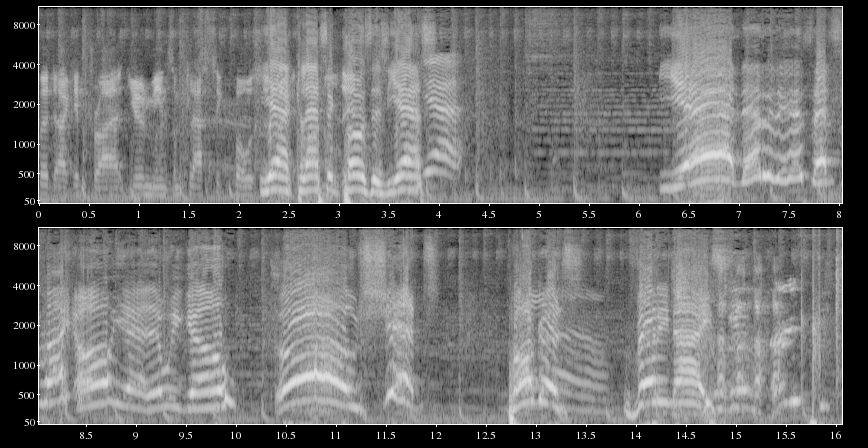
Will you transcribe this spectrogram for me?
but I can try. it. You mean some classic poses? Yeah, like classic Arnold did? poses. Yes. Yeah. Yeah, there it is. That's right. Oh yeah, there we go. Oh shit. Poggers. Wow. Very nice. First,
